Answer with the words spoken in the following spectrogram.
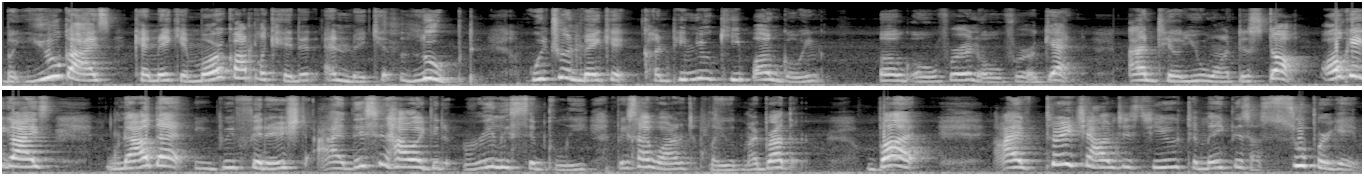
But you guys can make it more complicated and make it looped, which would make it continue keep on going over and over again until you want to stop. Okay guys, now that we finished, I, this is how I did it really simply because I wanted to play with my brother. But I have three challenges to you to make this a super game.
